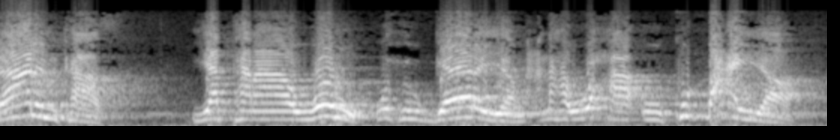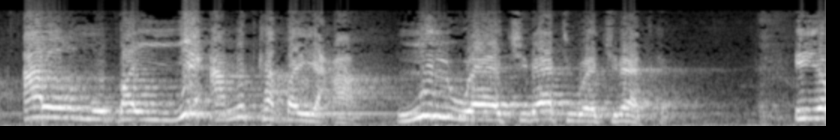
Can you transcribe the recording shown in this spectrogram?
Daalimkaas yatanaawalu wuxuu gaarayaa macnaha waxa uu ku dhacayaa almudayica midka dayaca lilwaajibaati waajibaadka. Iyo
